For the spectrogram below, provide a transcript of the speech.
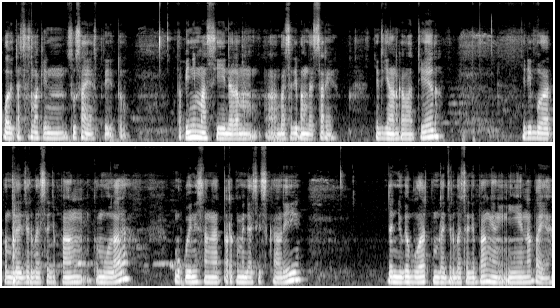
kualitasnya semakin susah ya seperti itu. Tapi ini masih dalam uh, bahasa Jepang dasar ya. Jadi jangan khawatir, jadi buat pembelajar bahasa Jepang pemula, buku ini sangat rekomendasi sekali. Dan juga buat pembelajar bahasa Jepang yang ingin apa ya,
